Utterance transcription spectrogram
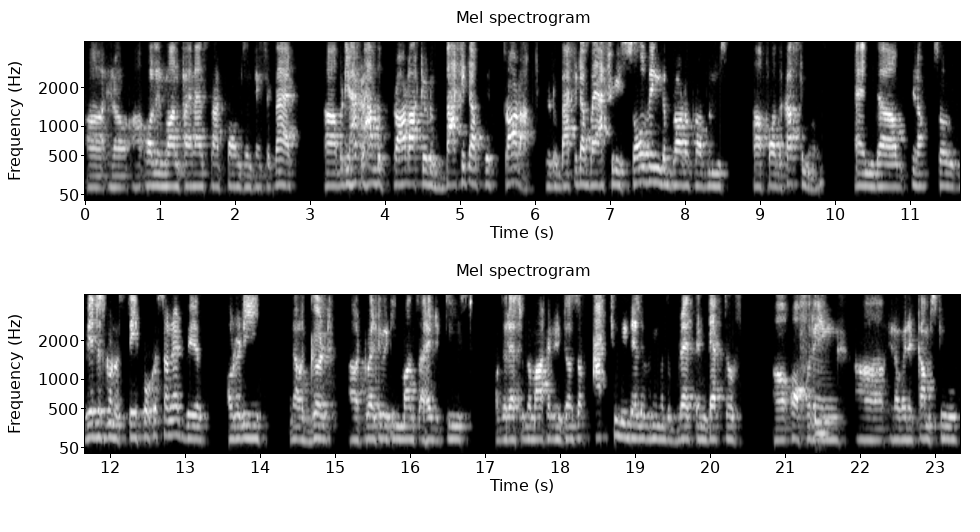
uh, you know, uh, all-in-one finance platforms and things like that. Uh, but you have to have the product. You have to back it up with product. You have to back it up by actually solving the broader problems uh, for the customers. And uh, you know, so we're just going to stay focused on it. We're already you know a good uh, 12 to 18 months ahead at least of the rest of the market in terms of actually delivering on the breadth and depth of uh, offering, uh, you know, when it comes to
